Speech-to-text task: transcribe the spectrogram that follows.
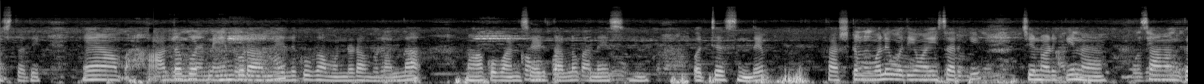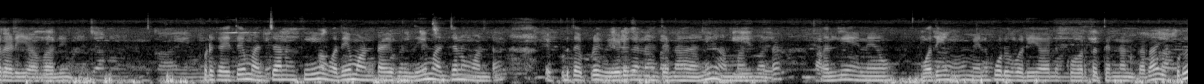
వస్తుంది. వాళ్ళతో పాటు నేను కూడా మెలకుగా ఉండడం వల్ల నాకు వన్ సైడ్ తల పనేసి వచ్చేసింది. కష్టం మళ్ళీ ఉదయం అయ్యేసరికి చిన్నవాడికి నా స్నానానికి రెడీ అవ్వాలి. ఇప్పటికైతే మధ్యాహ్నంకి ఉదయం వంట అయిపోయింది. మధ్యాహ్నం వంట ఎప్పటికప్పుడే వేడిగానే తినాలని అమ్మ అనమాట మళ్ళీ నేను ఉదయం మినపొడి వడియాల కూరతో తిన్నాను కదా ఇప్పుడు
